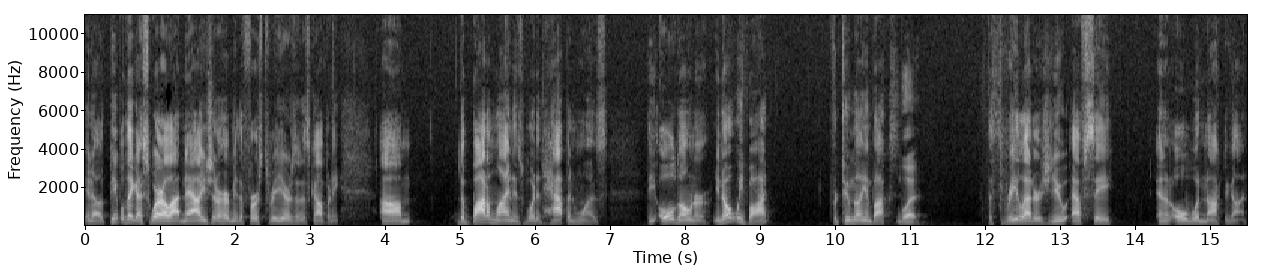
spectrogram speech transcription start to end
You know, people think I swear a lot now. You should have heard me the first three years of this company. Um, the bottom line is what had happened was the old owner, you know what we bought for two million bucks? What? The three letters UFC and an old wooden octagon.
